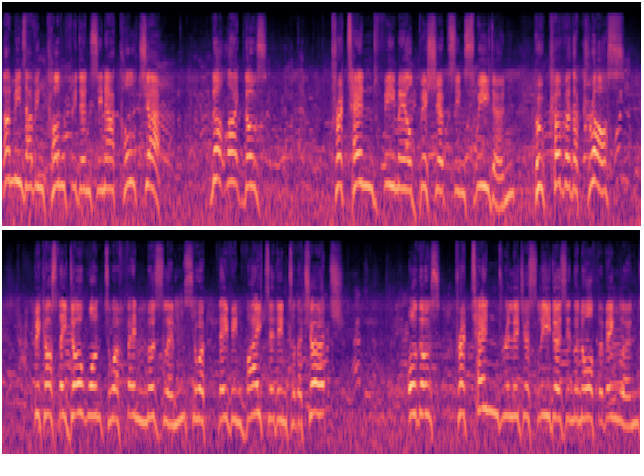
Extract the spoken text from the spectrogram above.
That means having confidence in our culture, not like those pretend female bishops in Sweden who cover the cross because they don't want to offend Muslims who are, they've invited into the church, or those pretend religious leaders in the north of England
